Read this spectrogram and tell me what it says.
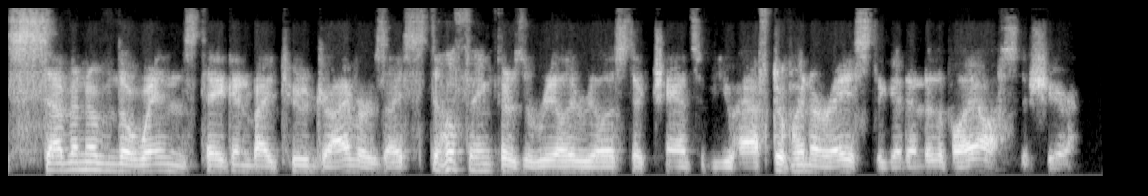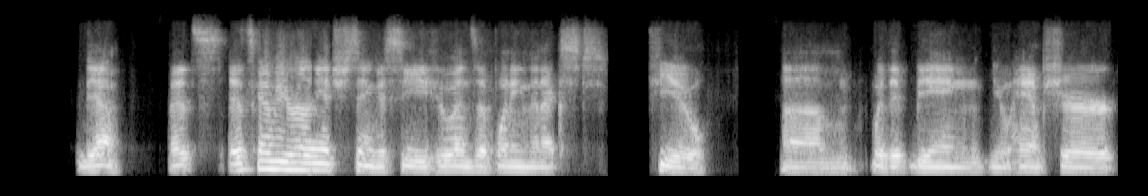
seven of the wins taken by two drivers, I still think there's a really realistic chance if you have to win a race to get into the playoffs this year. Yeah, it's it's going to be really interesting to see who ends up winning the next few. Um, with it being New Hampshire,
